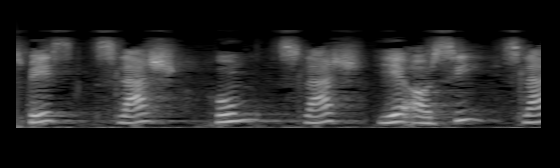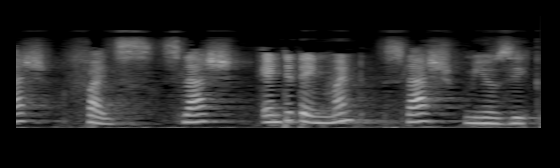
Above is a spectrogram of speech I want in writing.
space slash home slash ARC slash files slash entertainment slash music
